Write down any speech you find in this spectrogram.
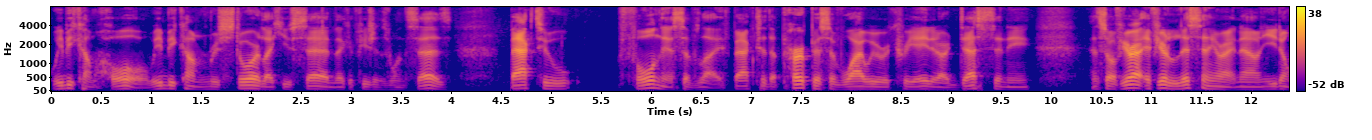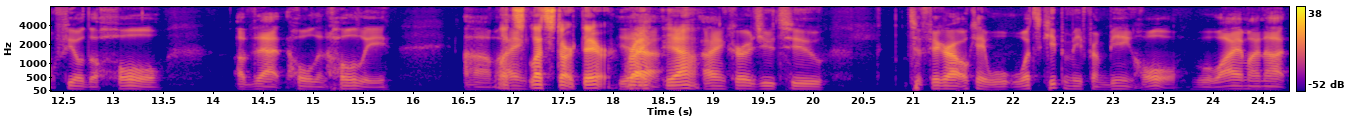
we become whole. We become restored, like you said, like Ephesians 1 says, back to fullness of life, back to the purpose of why we were created, our destiny. And so if you're if you're listening right now and you don't feel the whole of that whole and holy, um, Let's I, let's start there. Right. Yeah. I encourage you to to figure out okay, well, what's keeping me from being whole? Well, why am I not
